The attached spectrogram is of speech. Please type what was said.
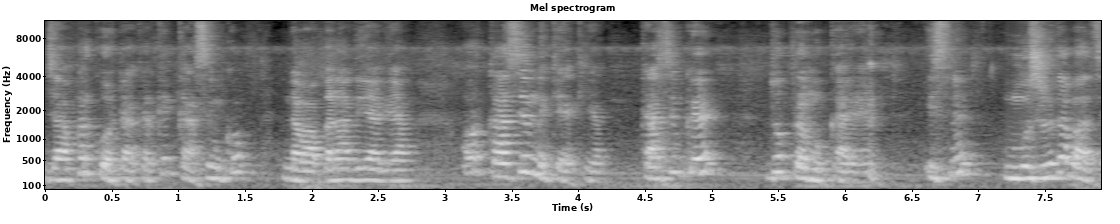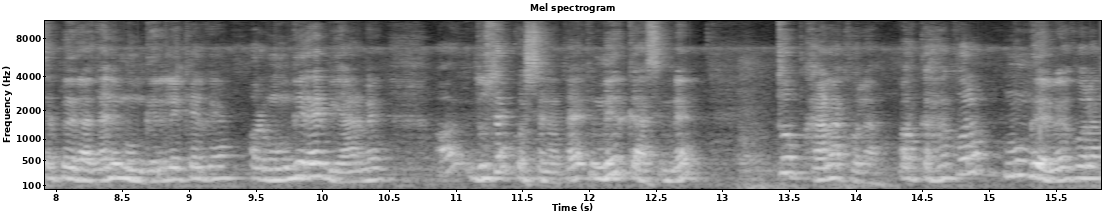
जाफ़र को हटा करके कासिम को नवाब बना दिया गया। और कासिम ने क्या किया? कासिम के दो प्रमुख कार्य हैं। इसने मुर्शिदाबाद से अपनी राजधानी मुंगेर लेकर गया और मुंगेर है बिहार में। और दूसरा क्वेश्चन आता है कि मीर कासिम ने तो खाना खोला और कहाँ खोला? मुंगेर में खोला।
